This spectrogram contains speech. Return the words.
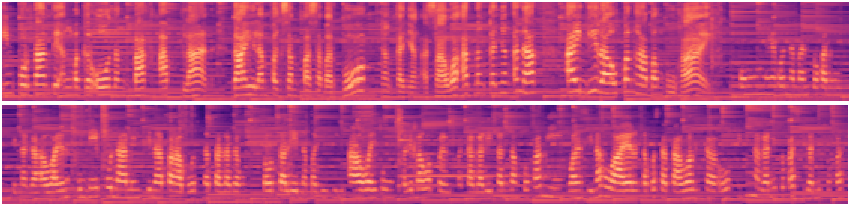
importante ang magkaroon ng backup plan dahil ang pagsampa sa barko ng kanyang asawa at ng kanyang anak ay hindi raw panghabang buhay. Kung meron naman po kami pinag-aawayan, hindi po namin pinapaabot na talagang totally na magiging away. Kung halimbawa, magkagalitan lang po kami, once in a while, tapos tatawag siya, oh, sige na, ganito kasi, ganito kasi,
